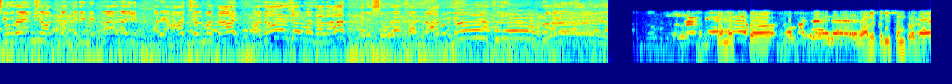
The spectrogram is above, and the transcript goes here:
शिवरायांची आठवण कधी मिटणार नाही. अरे हा जन्म काय? हजार जन्म झाला तरी शिवरायांचा नाद. समस्त वारकरी संप्रदाय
